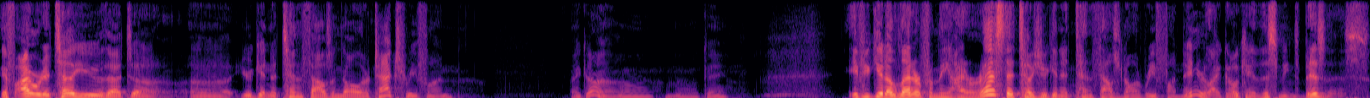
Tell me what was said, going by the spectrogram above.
if I were to tell you that uh, uh, you're getting a ten thousand dollar tax refund, like, oh, okay. if you get a letter from the IRS that tells you you're getting a $10,000 refund, then you're like, okay, this means business.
